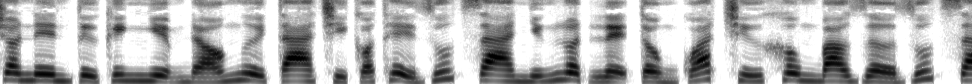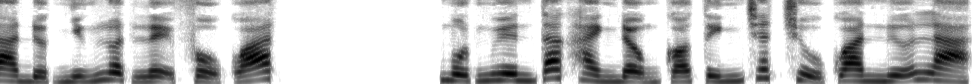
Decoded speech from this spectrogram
cho nên từ kinh nghiệm đó người ta chỉ có thể rút ra những luật lệ tổng quát chứ không bao giờ rút ra được những luật lệ phổ quát. Một nguyên tắc hành động có tính chất chủ quan nữa là,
